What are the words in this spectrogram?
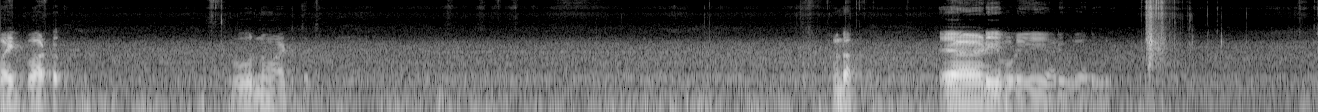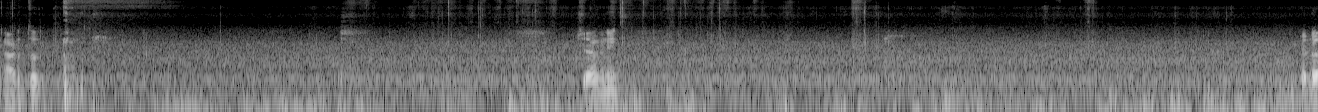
വൈറ്റ് പാട്ട് പൂർണമായിട്ട് തെറ്റി ഉണ്ടോ? അടിപൊളി അടിപൊളി അടിപൊളി. അടുത്ത്. ചകിനി കേട്ടോ.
